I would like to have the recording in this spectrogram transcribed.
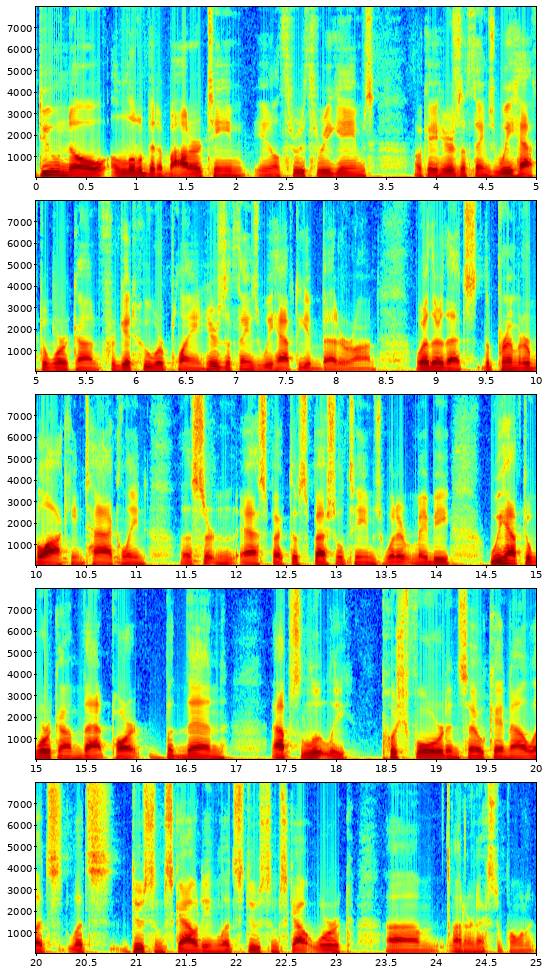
do know a little bit about our team, you know, through three games, okay, here's the things we have to work on. Forget who we're playing. Here's the things we have to get better on, whether that's the perimeter blocking, tackling, a certain aspect of special teams, whatever it may be. We have to work on that part, but then absolutely push forward and say, okay, now let's let's do some scouting, let's do some scout work um, on our next opponent.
